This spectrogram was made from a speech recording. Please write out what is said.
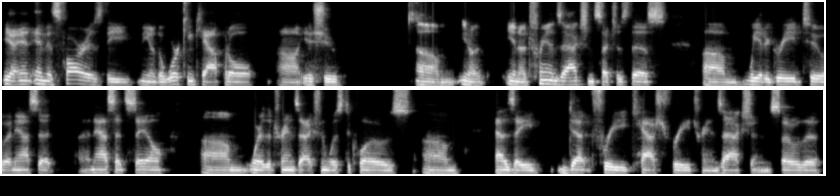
yeah, and, and as far as the you know the working capital uh, issue, um, you know, in a transaction such as this, um, we had agreed to an asset an asset sale um, where the transaction was to close um, as a debt free, cash free transaction. So the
